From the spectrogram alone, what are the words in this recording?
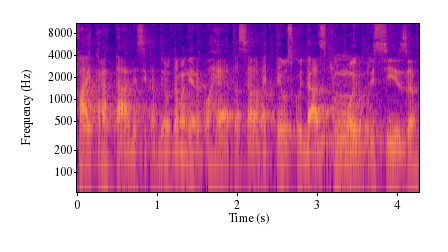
vai tratar desse cabelo da maneira correta, se ela vai ter os cuidados que um loiro precisa.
